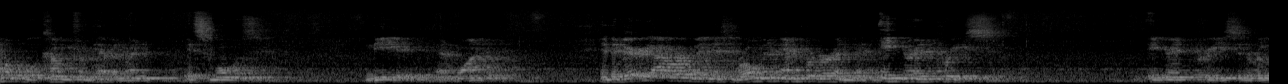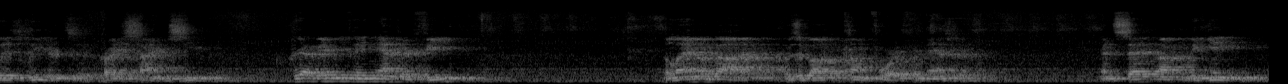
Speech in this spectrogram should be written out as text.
help will come from heaven when it's most needed and wanted. In the very hour when this Roman emperor and the ignorant priests, ignorant priests and religious leaders of Christ's time seemed have everything at their feet, the Lamb of God was about to come forth from Nazareth and set up the beginning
